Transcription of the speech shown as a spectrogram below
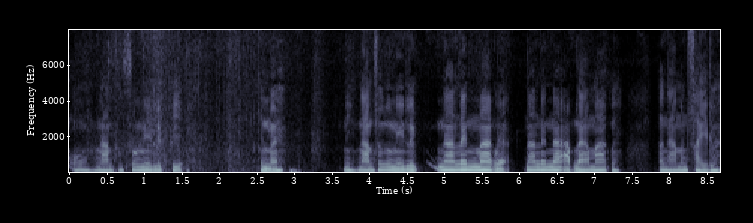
โอ้ น้ำทุกช่วงนี้ลึกพี่ เห็นไหม นี่น้ำช่วงตรงนี้ลึก น่าเล่นมากเลย น่าเล่นน่าอาบน้ำมากเลย แล้วน้ำมันใสด้วย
